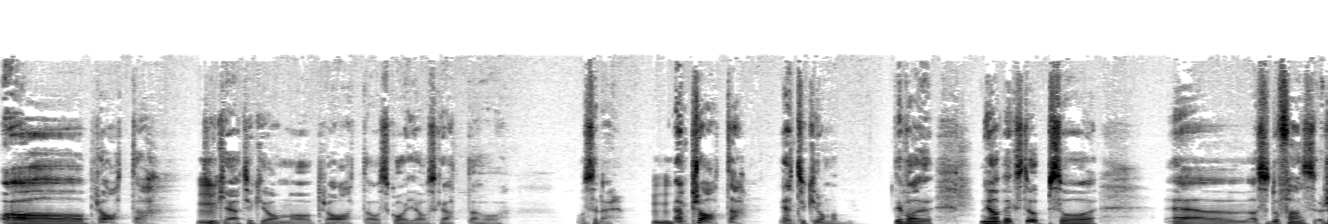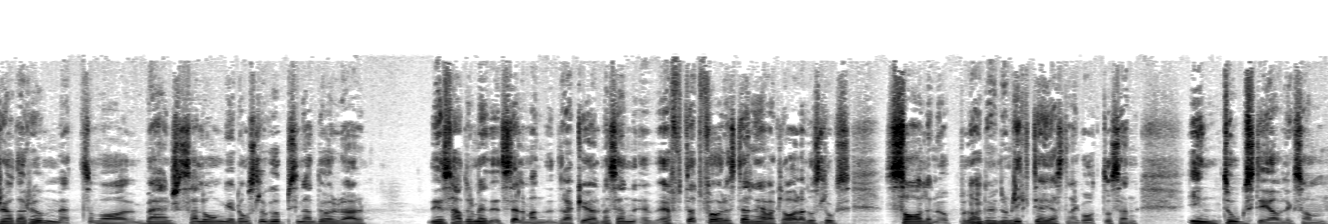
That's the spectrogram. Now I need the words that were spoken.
Ja, prata. Tycker jag. jag tycker om att prata och skoja och skratta och, och sådär. Ja, prata. Jag tycker om att... Det var, när jag växte upp så... Eh, alltså då fanns Röda rummet som var Berns salonger. De slog upp sina dörrar. Dels hade de ett ställe man drack öl, men sen efter att föreställningarna var klara, då slogs salen upp. Och då hade de riktiga gästerna gått och sen intogs det av liksom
